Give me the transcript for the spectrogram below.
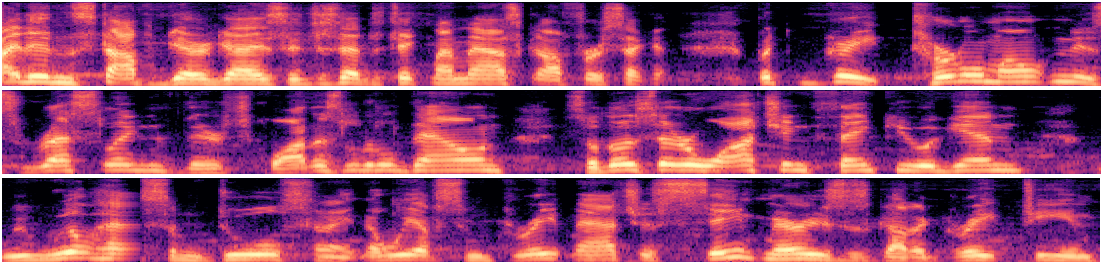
I didn't stop there, guys. I just had to take my mask off for a second. But great. Turtle Mountain is wrestling. Their squad is a little down. So those that are watching, thank you again. We will have some duels tonight. Now we have some great matches. St. Mary's has got a great team.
